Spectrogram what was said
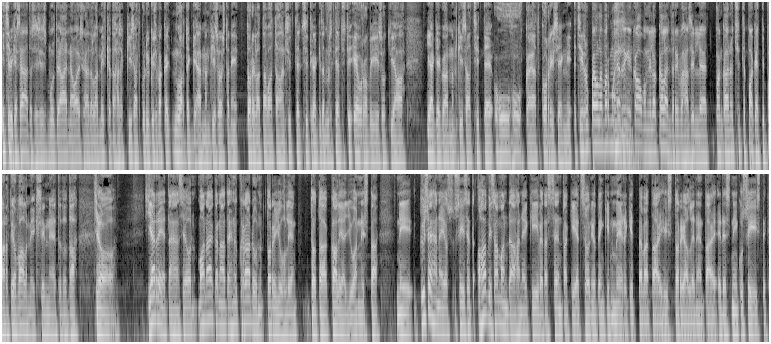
Vitsi mikä säätö se siis muuten aina olisi ajatella mitkä tahansa kisat, kun nykyisin vaikka nuortenkin MM-kisoista, niin torilla tavataan sitten, sitten kaikki tämmöiset tietysti euroviisut ja jääkiekko MM-kisat, sitten hu- huuhkajat, korisjengi. Et siinä rupeaa olemaan varmaan Helsingin kaupungilla kalenteri vähän silleen, että pankaa nyt sitten pakettipartio valmiiksi sinne, että tota, Joo. Järeetähän se on. Mä oon aikanaan tehnyt gradun torijuhlien tota, kaljanjuonnista, niin kysehän ei ole siis, että Havi Samandaahan ei kiivetä sen takia, että se on jotenkin merkittävä tai historiallinen tai edes niin kuin siisti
